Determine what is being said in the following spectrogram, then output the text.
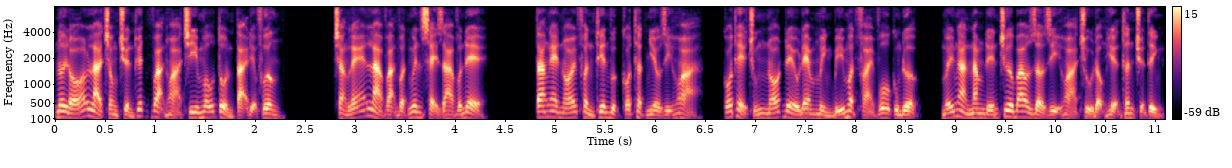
nơi đó là trong truyền thuyết vạn hỏa chi mẫu tồn tại địa phương. Chẳng lẽ là vạn vật nguyên xảy ra vấn đề? Ta nghe nói phần thiên vực có thật nhiều dị hỏa, có thể chúng nó đều đem mình bí mật phải vô cùng được, mấy ngàn năm đến chưa bao giờ dị hỏa chủ động hiện thân chuyện tình.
